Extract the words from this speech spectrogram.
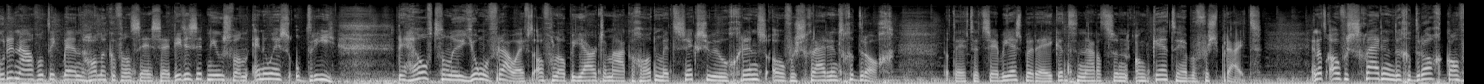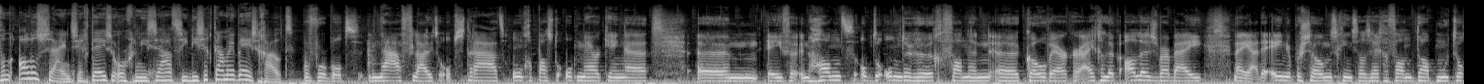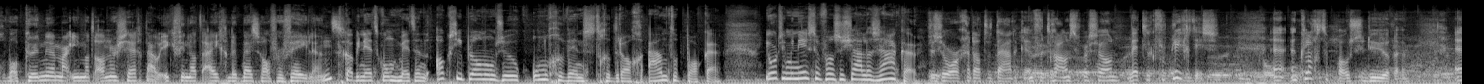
Goedenavond, ik ben Hanneke van Zessen. Dit is het nieuws van NOS op 3. De helft van de jonge vrouwen heeft afgelopen jaar te maken gehad met seksueel grensoverschrijdend gedrag. Dat heeft het CBS berekend nadat ze een enquête hebben verspreid. En dat overschrijdende gedrag kan van alles zijn, zegt deze organisatie die zich daarmee bezighoudt. Bijvoorbeeld nafluiten op straat, ongepaste opmerkingen, ehm, even een hand op de onderrug van een uh, coworker. Eigenlijk alles waarbij nou ja, de ene persoon misschien zal zeggen van dat moet toch wel kunnen. Maar iemand anders zegt nou ik vind dat eigenlijk best wel vervelend. Het kabinet komt met een actieplan om zulk ongewenst gedrag aan te pakken. Je hoort de minister van Sociale Zaken. We zorgen dat er een vertrouwenspersoon wettelijk verplicht is. Uh, een klachtenprocedure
